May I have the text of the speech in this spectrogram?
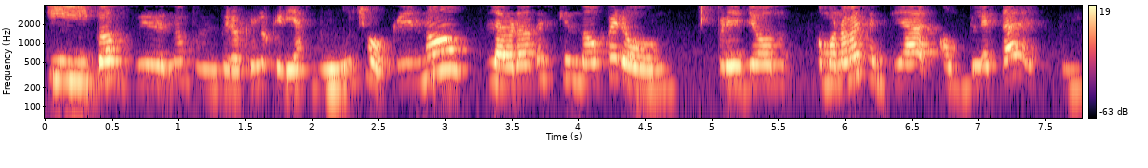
y todos así de, no, pues, pero que lo querías mucho, o no, la verdad es que no, pero, pero yo, como no me sentía completa, este,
